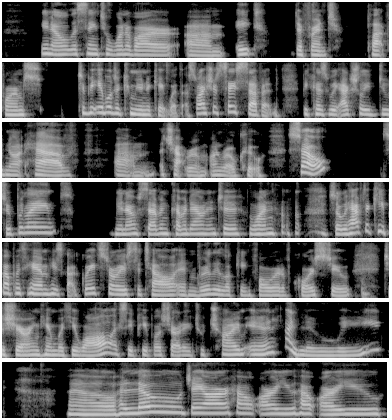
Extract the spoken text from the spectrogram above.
you know, listening to one of our um, eight different platforms to be able to communicate with us. So I should say seven because we actually do not have um, a chat room on Roku. So super late, you know, seven coming down into one. so we have to keep up with him. He's got great stories to tell and really looking forward, of course, to to sharing him with you all. I see people starting to chime in. Hello, Wayne. Oh, hello, JR. How are you? How are you?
